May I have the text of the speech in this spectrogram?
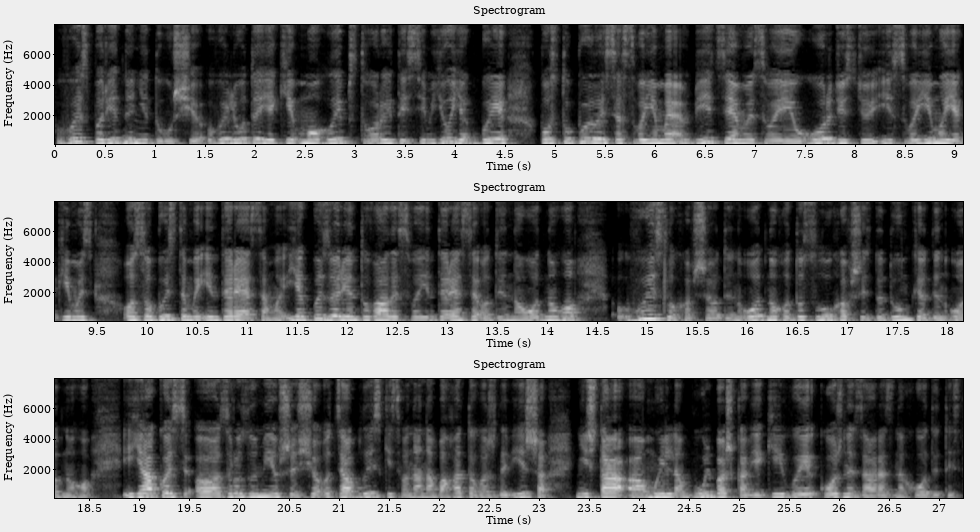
Ви споріднені душі, ви люди, які могли б створити сім'ю, якби поступилися своїми амбіціями, своєю гордістю і своїми якимись особистими інтересами, якби зорієнтували свої інтереси один на одного, вислухавши один одного, дослухавшись до думки один одного, і якось е, зрозумівши, що оця близькість вона набагато важливіша, ніж та мильна бульбашка, в якій ви кожен зараз знаходитесь.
